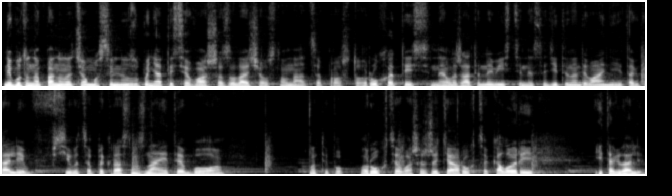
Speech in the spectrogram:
Не буду, напевно, на цьому сильно зупинятися. Ваша задача основна це просто рухатись, не лежати на місці, не сидіти на дивані і так далі. Всі ви це прекрасно знаєте, бо, ну, типу, рух це ваше життя, рух це калорії і так далі.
